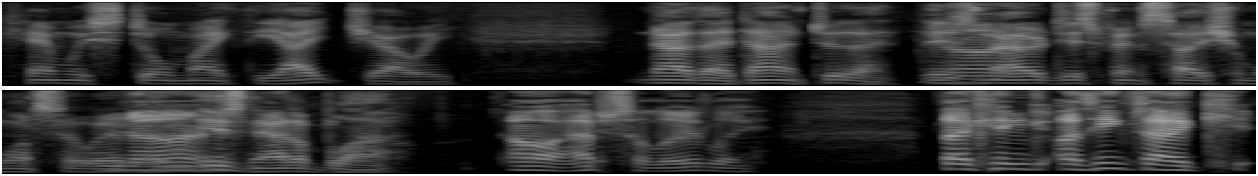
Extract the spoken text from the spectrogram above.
can we still make the eight, Joey?" No, they don't, do they? There's No. no, dispensation whatsoever. No. Isn't that a blow? Oh, absolutely. They can. I think they. c-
